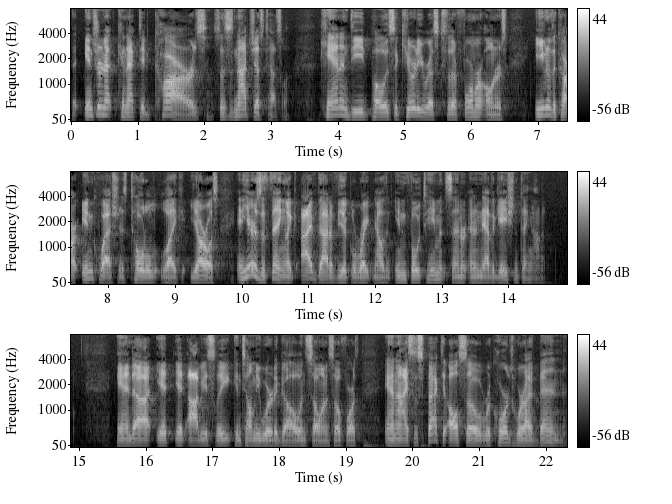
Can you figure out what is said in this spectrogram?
that internet connected cars, so this is not just Tesla, can indeed pose security risks for their former owners, even if the car in question is totaled like Yarow's. And here's the thing like, I've got a vehicle right now with an infotainment center and a navigation thing on it. And uh, it, it obviously can tell me where to go and so on and so forth. And I suspect it also records where I've been.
